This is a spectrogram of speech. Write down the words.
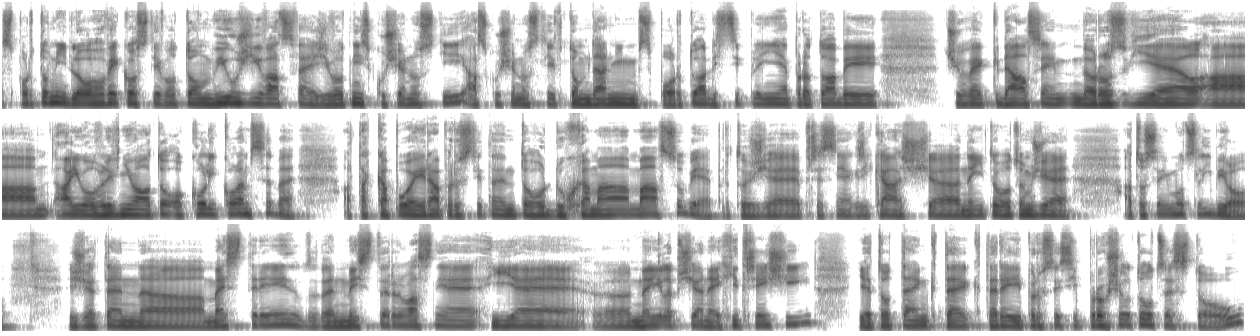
sportovní dlouhověkost je o tom využívat své životní zkušenosti a zkušenosti v tom daném sportu a disciplíně pro to, aby člověk dál se rozvíjel a, a i ovlivňoval to okolí kolem sebe. A ta capoeira prostě ten toho ducha má, má v sobě, protože přesně jak říkáš, není to o tom, že, a to se mi moc líbilo, že ten uh, mestry, ten mistr vlastně je uh, nejlepší a nejchytřejší, je to ten, který prostě si prošel tou cestou,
